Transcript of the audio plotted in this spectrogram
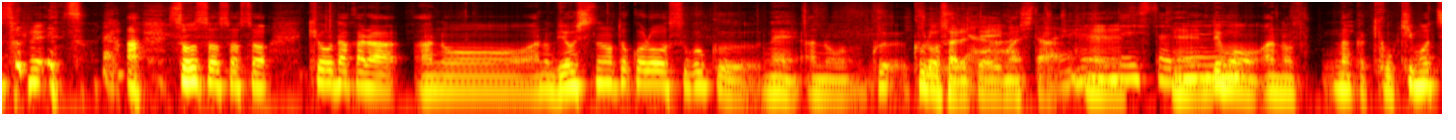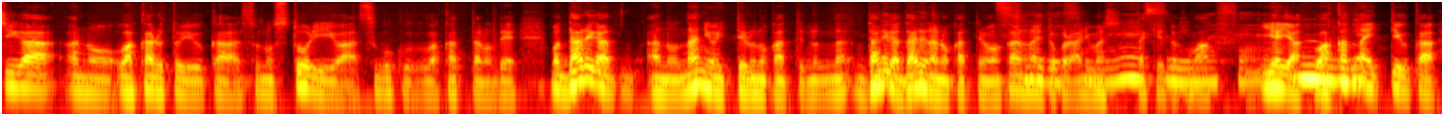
それそれあそうそうそうそう。今日だからあのあの病室のところすごくねあのく苦労されていました。でしたね。えーでもあのなんかこう気持ちがあの分かるというかそのストーリーはすごく分かったので、まあ、誰があの何を言ってるのかっていうのな誰が誰なのかっていうのは分からないところありましたけど、ねまあいやいやうん分かんないっていうか、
